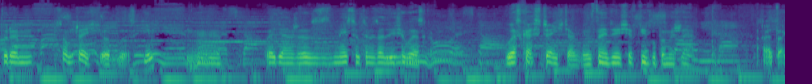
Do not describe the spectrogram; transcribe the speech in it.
którym są części od błyski. Yy, powiedziałem, że z miejscu, w którym znajduje się błyska. Błyska jest w częściach, więc znajduje się w kilku pomieszczeniach. Ale tak,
